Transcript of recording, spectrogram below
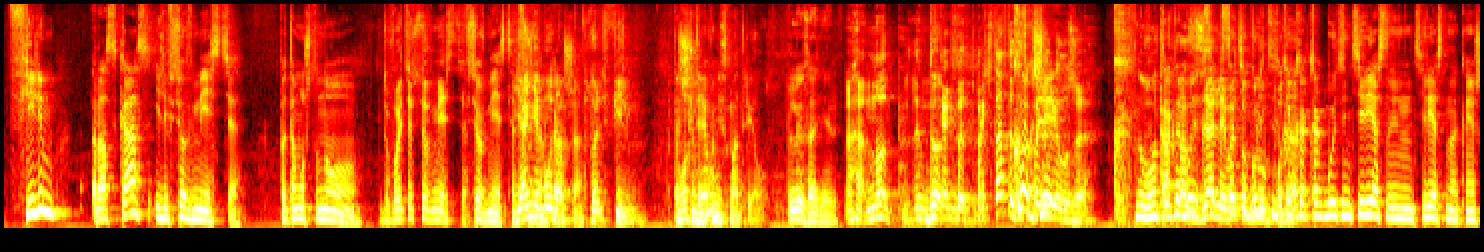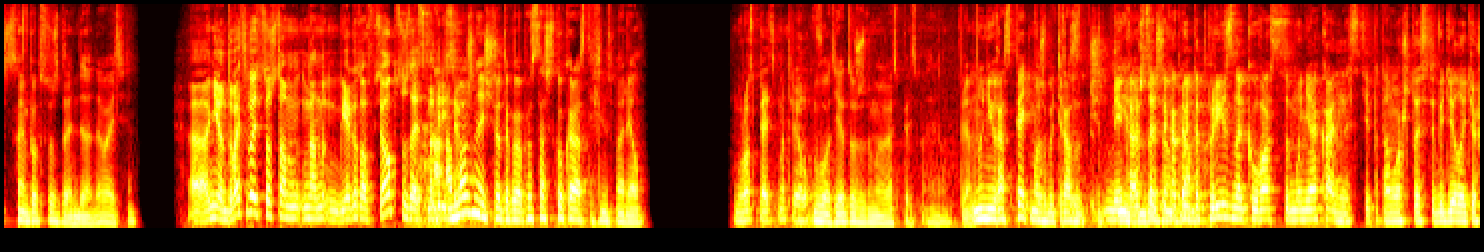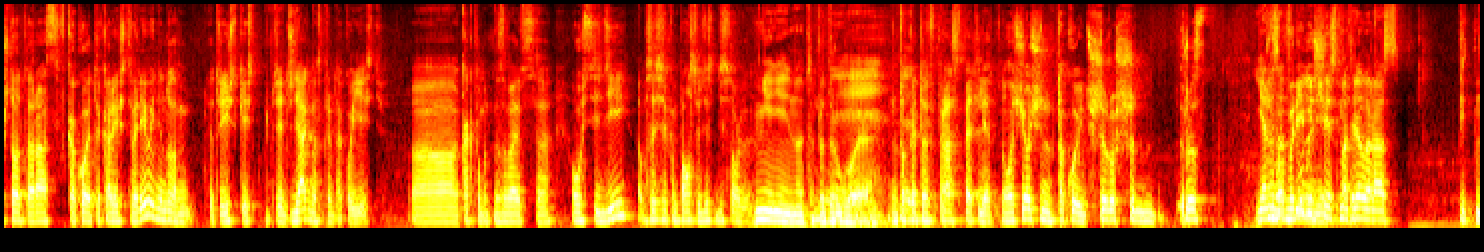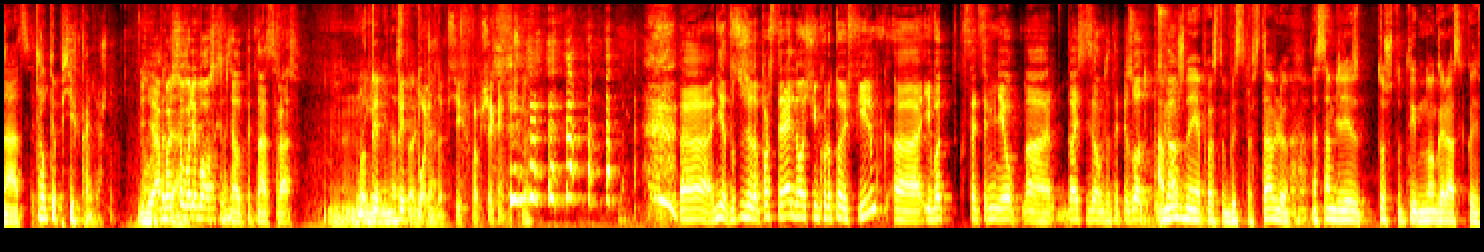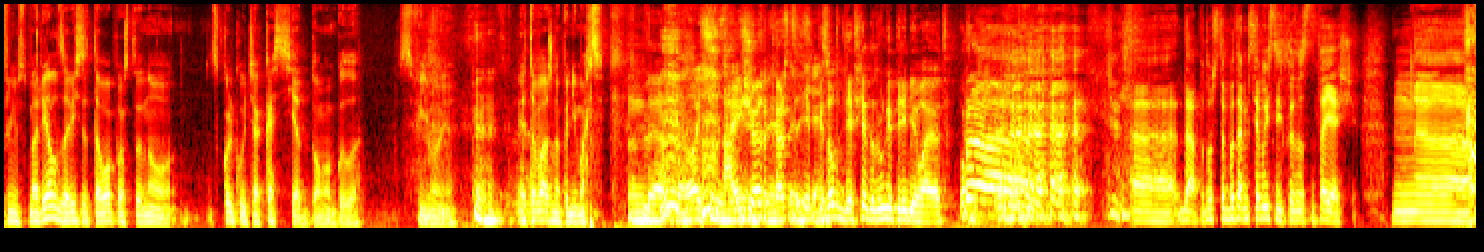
фильм, рассказ или все вместе. Потому что, ну, Давайте все вместе. все вместе. Я не буду хорошо. обсуждать фильм, потому что Почему? я его не смотрел. Плюс один. Ага, Но, как бы, прочитав, ты Как же- заспойлерил уже. Ну вот Как это нас будет, взяли в кстати, эту будет группу, как, да? как- как будет интересно, интересно, конечно, с вами пообсуждать, да, давайте. А, не, ну давайте давайте то, что нам, нам- я готов все обсуждать. А, Смотрите. а можно еще такой вопрос, Саша, сколько раз ты фильм смотрел? Ну, раз пять смотрел. Вот, я тоже думаю, раз пять смотрел. Прям, ну, не раз пять, может быть, раза четыре. Мне кажется, это он прям- какой-то признак у вас маниакальности, потому что если вы делаете что-то раз в какое-то количество времени, ну, там, это есть, есть диагноз прям такой есть. А, как там это называется? OCD? Obsessive Compulsive Dis- Disorder. Не-не, ну это про другое. Ну, только это в раз в пять лет. Ну, очень-очень такой широ... ши- раз- Я «Назад в будущее» смотрел раз 15. Ну, ты псих, конечно. Ну, я это Большого да. Лебовского смотрел 15 раз. Ну, я ты, не ты настолько. точно псих вообще, конечно. А, нет, ну слушай, это просто реально очень крутой фильм. А, и вот, кстати, мне... а, давайте сделаем этот эпизод. А можно я просто быстро вставлю? На самом деле, то, что ты много раз какой-то фильм смотрел, зависит от того просто, ну, сколько у тебя кассет дома было с фильмами. Это важно понимать. Да, очень А еще это, кажется, эпизод, где все друг друга перебивают. Ура! А, Да, потому что мы пытаемся выяснить, кто из нас настоящий. Я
